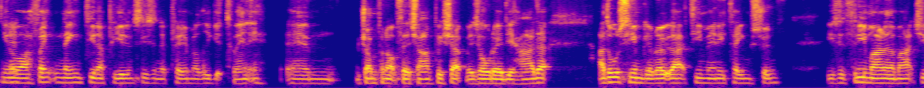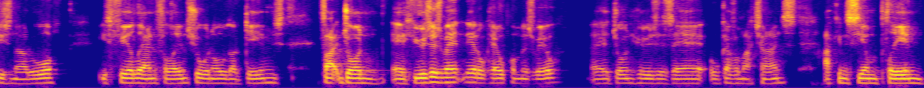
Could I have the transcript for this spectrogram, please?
You know, yeah. I think 19 appearances in the Premier League at 20, um, jumping up for the Championship, he's already had it. I don't see him get out that team anytime soon. He's a three man of the matches in a row he's fairly influential in all their games. In fact, John uh, Hughes has went there. will help him as well. Uh, John Hughes is uh, will give him a chance. I can see him playing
